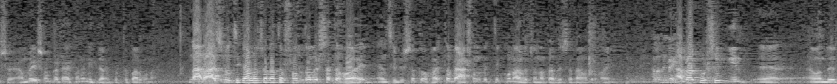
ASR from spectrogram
বিষয়। আমরা এই সংখ্যাটা এখনই নির্ধারণ করতে পারব না। না রাজনৈতিক আলোচনা তো সব দলের সাথে হয় এনসিপির সাথে হয় তবে আসন ভিত্তিক কোন আলোচনা তাদের সাথে আমাদের হয়নি। আমরা খুব শিগগির আহ, আমাদের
